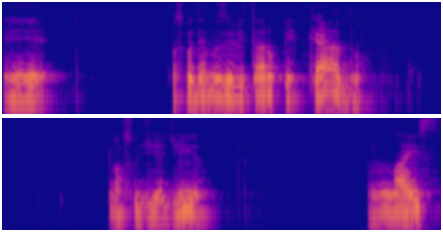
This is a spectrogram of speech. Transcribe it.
É, nós podemos evitar o pecado no nosso dia a dia, mas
